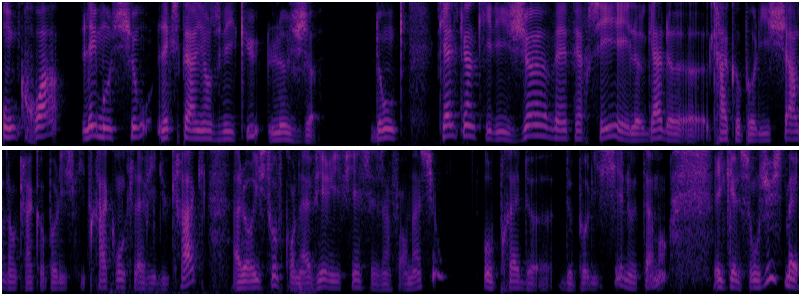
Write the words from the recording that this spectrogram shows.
on croit l'émotion, l'expérience vécue, le je. Donc, quelqu'un qui dit je vais faire ci, et le gars de euh, Cracopolis, Charles dans Cracopolis, qui te raconte la vie du crack, alors il se trouve qu'on a vérifié ces informations auprès de, policiers notamment, et qu'elles sont justes, mais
